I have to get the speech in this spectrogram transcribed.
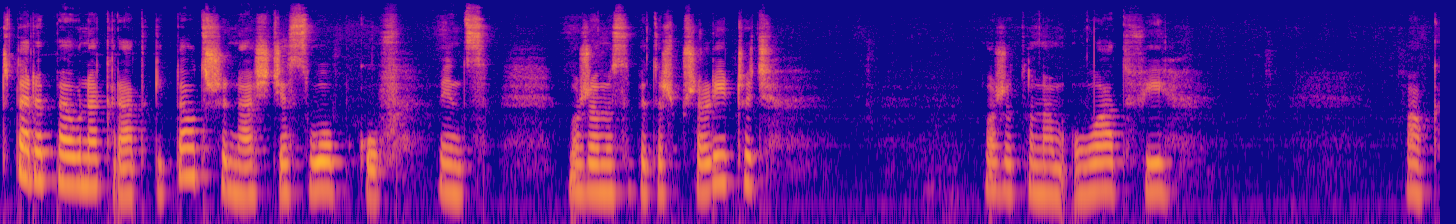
Cztery pełne kratki to 13 słupków, więc możemy sobie też przeliczyć. Może to nam ułatwi. Ok.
